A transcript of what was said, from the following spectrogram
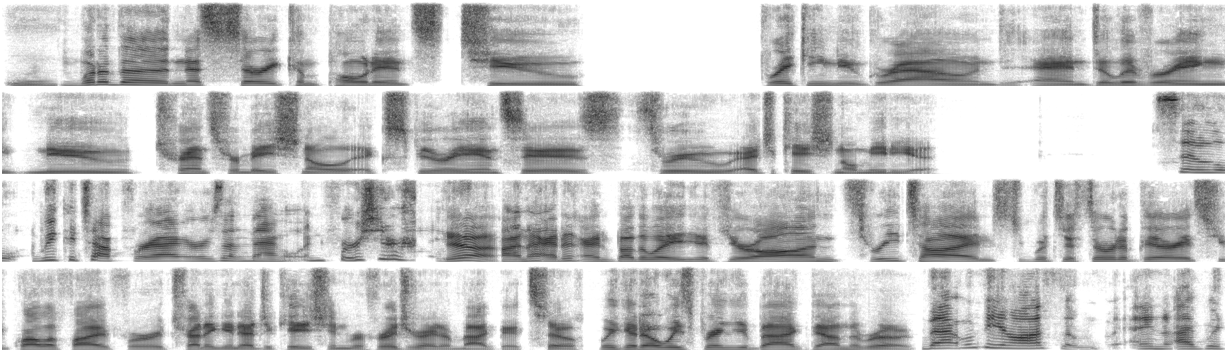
What are the necessary components to breaking new ground and delivering new transformational experiences through educational media? So we could talk for hours on that one for sure. Yeah. And, and, and, by the way, if you're on three times with your third appearance, you qualify for a trending in education refrigerator magnet. So we could always bring you back down the road. That would be awesome. And I would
